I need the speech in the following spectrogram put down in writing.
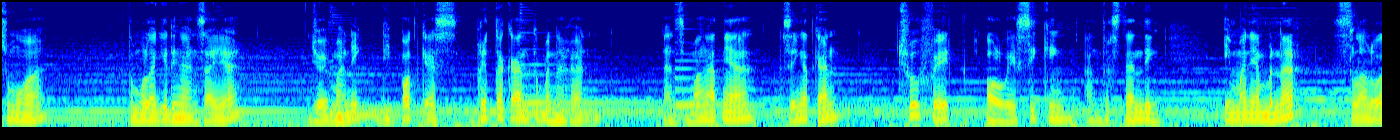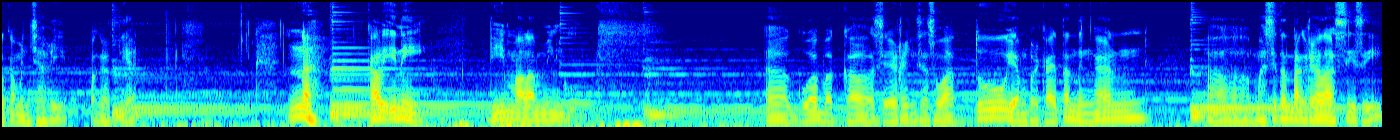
semua, ketemu lagi dengan saya Joy Manik di podcast Beritakan Kebenaran dan semangatnya, masih ingat kan? True faith always seeking understanding. Iman yang benar selalu akan mencari pengertian. Nah, kali ini di malam minggu uh, gua bakal sharing sesuatu yang berkaitan dengan uh, masih tentang relasi sih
